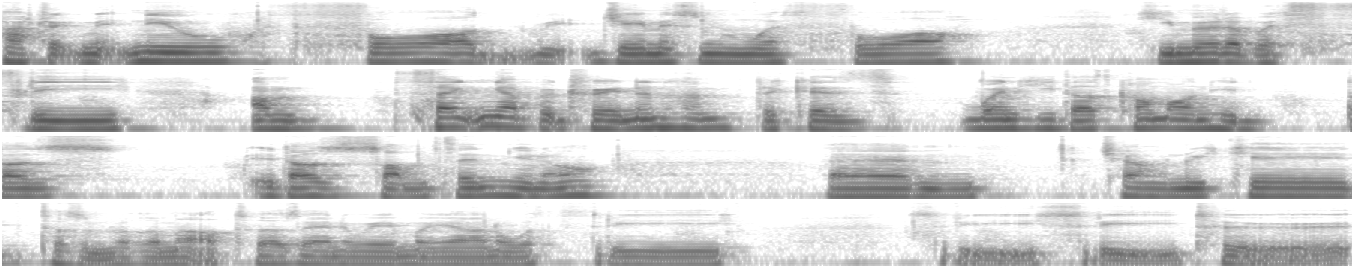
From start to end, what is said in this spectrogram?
Patrick McNeil with four, Jameson with four, Kimura with three. I'm thinking about training him because when he does come on, he does he does something, you know. Um, Chal Enrique doesn't really matter to us anyway. Mayano with three, three, three, two.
